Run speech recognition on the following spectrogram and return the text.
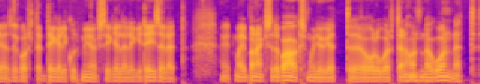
ja see korter tegelikult müüakse kellelegi teisele, et et ma ei paneks seda pahaks muidugi, et olukord täna on nagu on, et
